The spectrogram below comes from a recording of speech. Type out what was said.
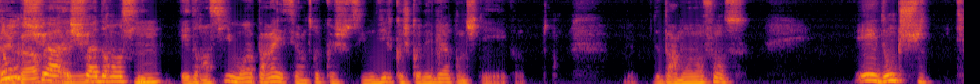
Donc, je suis, à, je suis à Drancy. Mhm. Et Drancy, moi, pareil, c'est un truc que je- c'est une ville que je connais bien quand j'étais, de par mon enfance. Et donc, je suis, je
